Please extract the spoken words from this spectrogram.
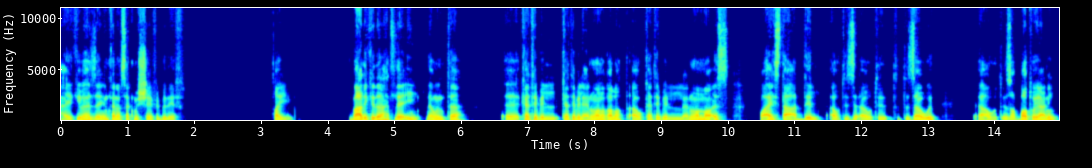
هيجيبها إزاي؟ أنت نفسك مش شايف البي دي اف طيب. بعد كده هتلاقي لو أنت آه، كاتب. كاتب العنوان غلط أو كاتب العنوان ناقص وعايز تعدل أو تز... أو تزود أو تظبطه يعني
